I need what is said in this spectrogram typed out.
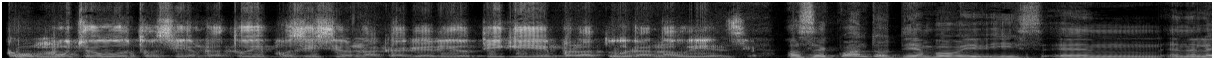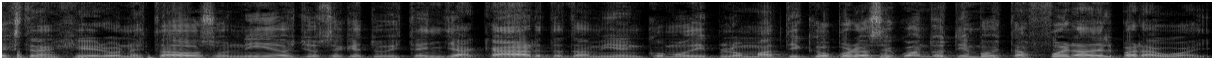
Con mucho gusto, siempre a tu disposición acá, querido Tiki, y para tu gran audiencia. ¿Hace cuánto tiempo vivís en, en, el extranjero, en Estados Unidos? Yo sé que estuviste en Yakarta también como diplomático, pero ¿hace cuánto tiempo estás fuera del Paraguay?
